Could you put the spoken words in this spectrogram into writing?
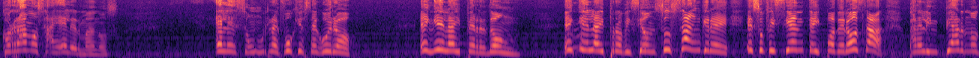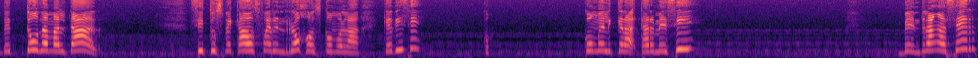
Corramos a Él, hermanos. Él es un refugio seguro. En Él hay perdón. En Él hay provisión. Su sangre es suficiente y poderosa para limpiarnos de toda maldad. Si tus pecados fueren rojos como la, ¿qué dice? Como el carmesí, vendrán a ser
